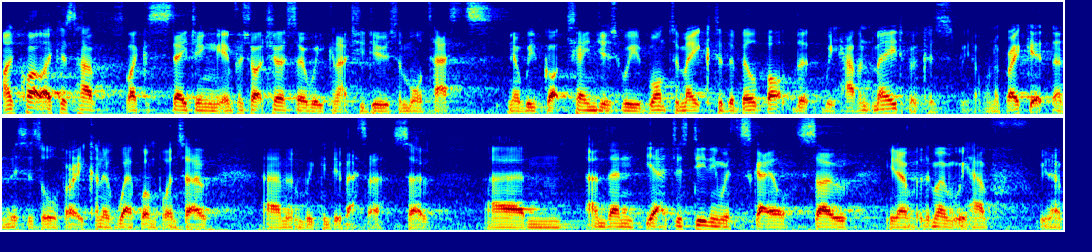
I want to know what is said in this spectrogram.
I'd quite like us to have like a staging infrastructure so we can actually do some more tests. You know, we've got changes we want to make to the build bot that we haven't made because we don't want to break it, and this is all very kind of Web 1.0, um, and we can do better. So, um, and then yeah, just dealing with scale. So, you know, at the moment we have you know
